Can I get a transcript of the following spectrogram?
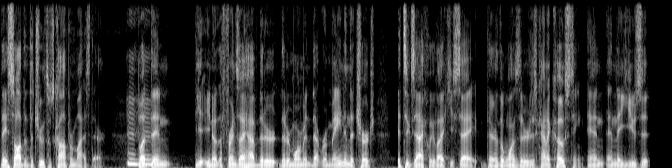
they saw that the truth was compromised there. But mm-hmm. then you know the friends I have that are that are Mormon that remain in the church, it's exactly like you say. They're the ones that are just kind of coasting and and they use it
